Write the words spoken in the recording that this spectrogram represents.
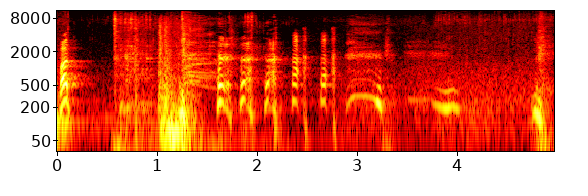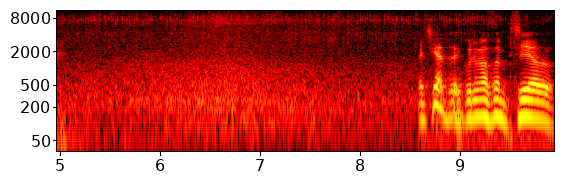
What? Počkejte, kudyma jsem přijel,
